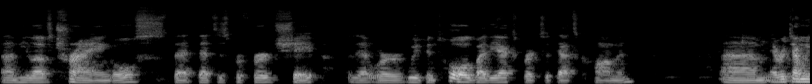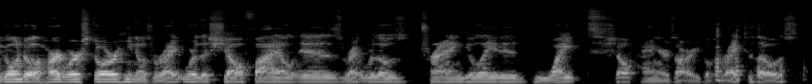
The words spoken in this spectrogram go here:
Um, he loves triangles. That that's his preferred shape. That we're we've been told by the experts that that's common. Um, every time we go into a hardware store, he knows right where the shelf aisle is, right where those triangulated white shelf hangers are. He goes right to those.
